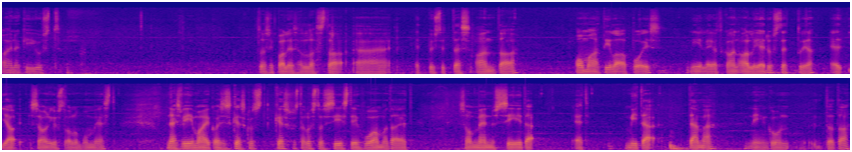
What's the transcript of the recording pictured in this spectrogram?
ainakin just tosi paljon sellaista, ää, että pystyttäisiin antaa omaa tilaa pois niille, jotka on aliedustettuja. Et, ja se on just ollut mun mielestä näissä viimeaikoisissa keskust- keskusteluissa tosi siistiä huomata, että se on mennyt siitä, että mitä tämä niin kun, tota,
